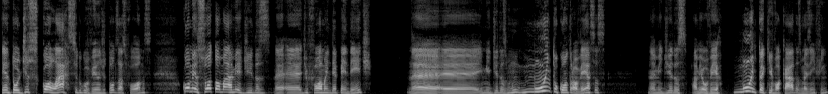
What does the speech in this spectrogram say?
tentou descolar-se do governo de todas as formas, começou a tomar medidas é, é, de forma independente, né, é, e medidas mu muito controversas, né, medidas, a meu ver, muito equivocadas, mas enfim,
